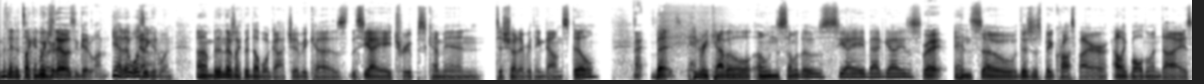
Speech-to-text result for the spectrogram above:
but then it's like another. which that was a good one. yeah, that was a good one. Um, but then there's like the double gotcha because the CIA troops come in to shut everything down still. Right. But Henry Cavill owns some of those CIA bad guys. Right. And so there's this big crossfire. Alec Baldwin dies.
